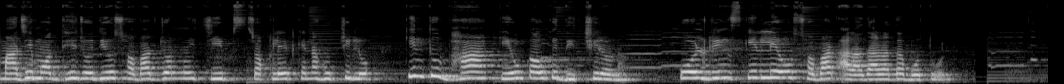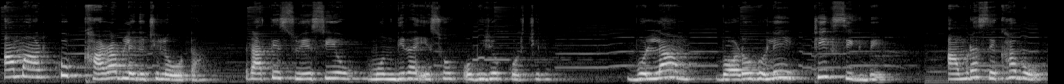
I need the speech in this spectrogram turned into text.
মাঝে মধ্যে যদিও সবার জন্যই চিপস, চকলেট কেনা হচ্ছিল, কিন্তু ভা কেউ কাউকে দিচ্ছিল না। কোল্ড ড্রিঙ্কস কিনলেও সবার আলাদা আলাদা বোতল। আমার খুব খারাপ লেগেছিল ওটা। রাতে শুয়ে শুয়েও মন্দিরা এসব অভিযোগ করছিল। বললাম, বড় হলে ঠিক শিখবে। আমরা শেখাবো।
